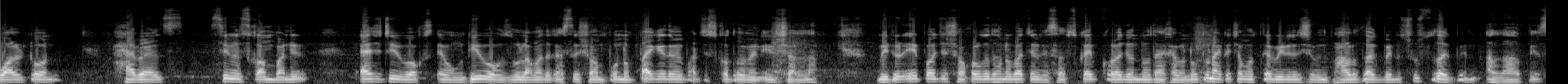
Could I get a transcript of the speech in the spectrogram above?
ওয়ালটন হ্যাভেলস সিমেন্স কোম্পানির ডি বক্স এবং ডি বক্সগুলো আমাদের কাছ থেকে সম্পূর্ণ পাইকারি দামে পারচেস করতে পারবেন ইনশাল্লাহ ভিডিওর এই পর্যায়ে সকলকে ধন্যবাদ চ্যানেলকে সাবস্ক্রাইব করার জন্য দেখাবেন নতুন একটা চমৎকার ভিডিও হিসেবে ভালো থাকবেন, সুস্থ থাকবেন, আল্লাহ হাফিজ।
